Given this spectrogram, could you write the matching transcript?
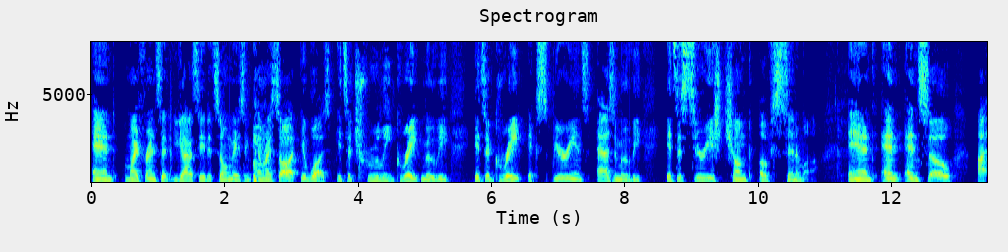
And my friend said, "You got to see it; it's so amazing." And when I saw it, it was. It's a truly great movie. It's a great experience as a movie. It's a serious chunk of cinema, and and and so. I,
